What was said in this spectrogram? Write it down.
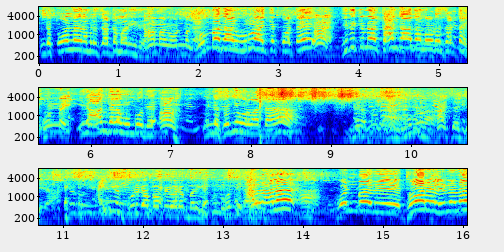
இந்த தோல்ல நம்மளுக்கு சட்டை மாதிரி இது. ஆமாங்க உண்மைங்க. ஒன்பதால் உருவாக்கிய கோட்டை. இதுக்கு மேல் தாங்காத நம்மளோட சட்டை. உண்மை. இது ஆண்கள ஒன்பது. முன்ன சொல்லி ஒரு வார்த்தை. அதனால ஒன்பது துவாரங்கள் என்னன்னா?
